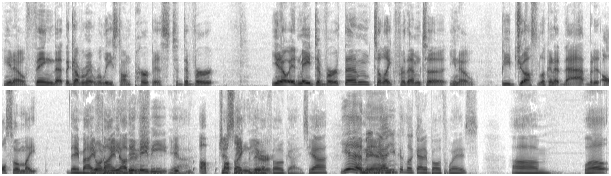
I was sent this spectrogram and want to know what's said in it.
you know, thing that the government released on purpose to divert you know, it may divert them to like for them to, you know, be just looking at that, but it also might They might You know what I find mean? other They may be shit, yeah. up- just like the their- UFO guys. Yeah, Yeah, I mean, yeah, you could look at it both ways. Um, Well,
